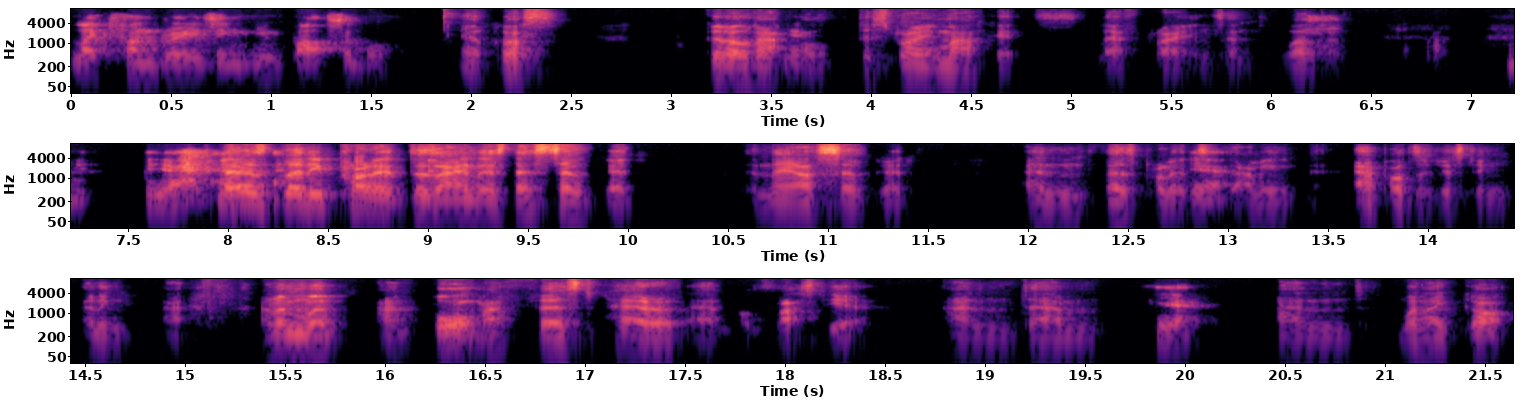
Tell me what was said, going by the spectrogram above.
like fundraising impossible. Yeah, of course. Good old Apple yeah. destroying markets left, right, and center. Well done. Yeah. those bloody product designers, they're so good. And they are so good. And those products, yeah. I mean, AirPods are just in, I mean, I remember when I bought my first pair of AirPods last year and um, yeah, and when I got,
